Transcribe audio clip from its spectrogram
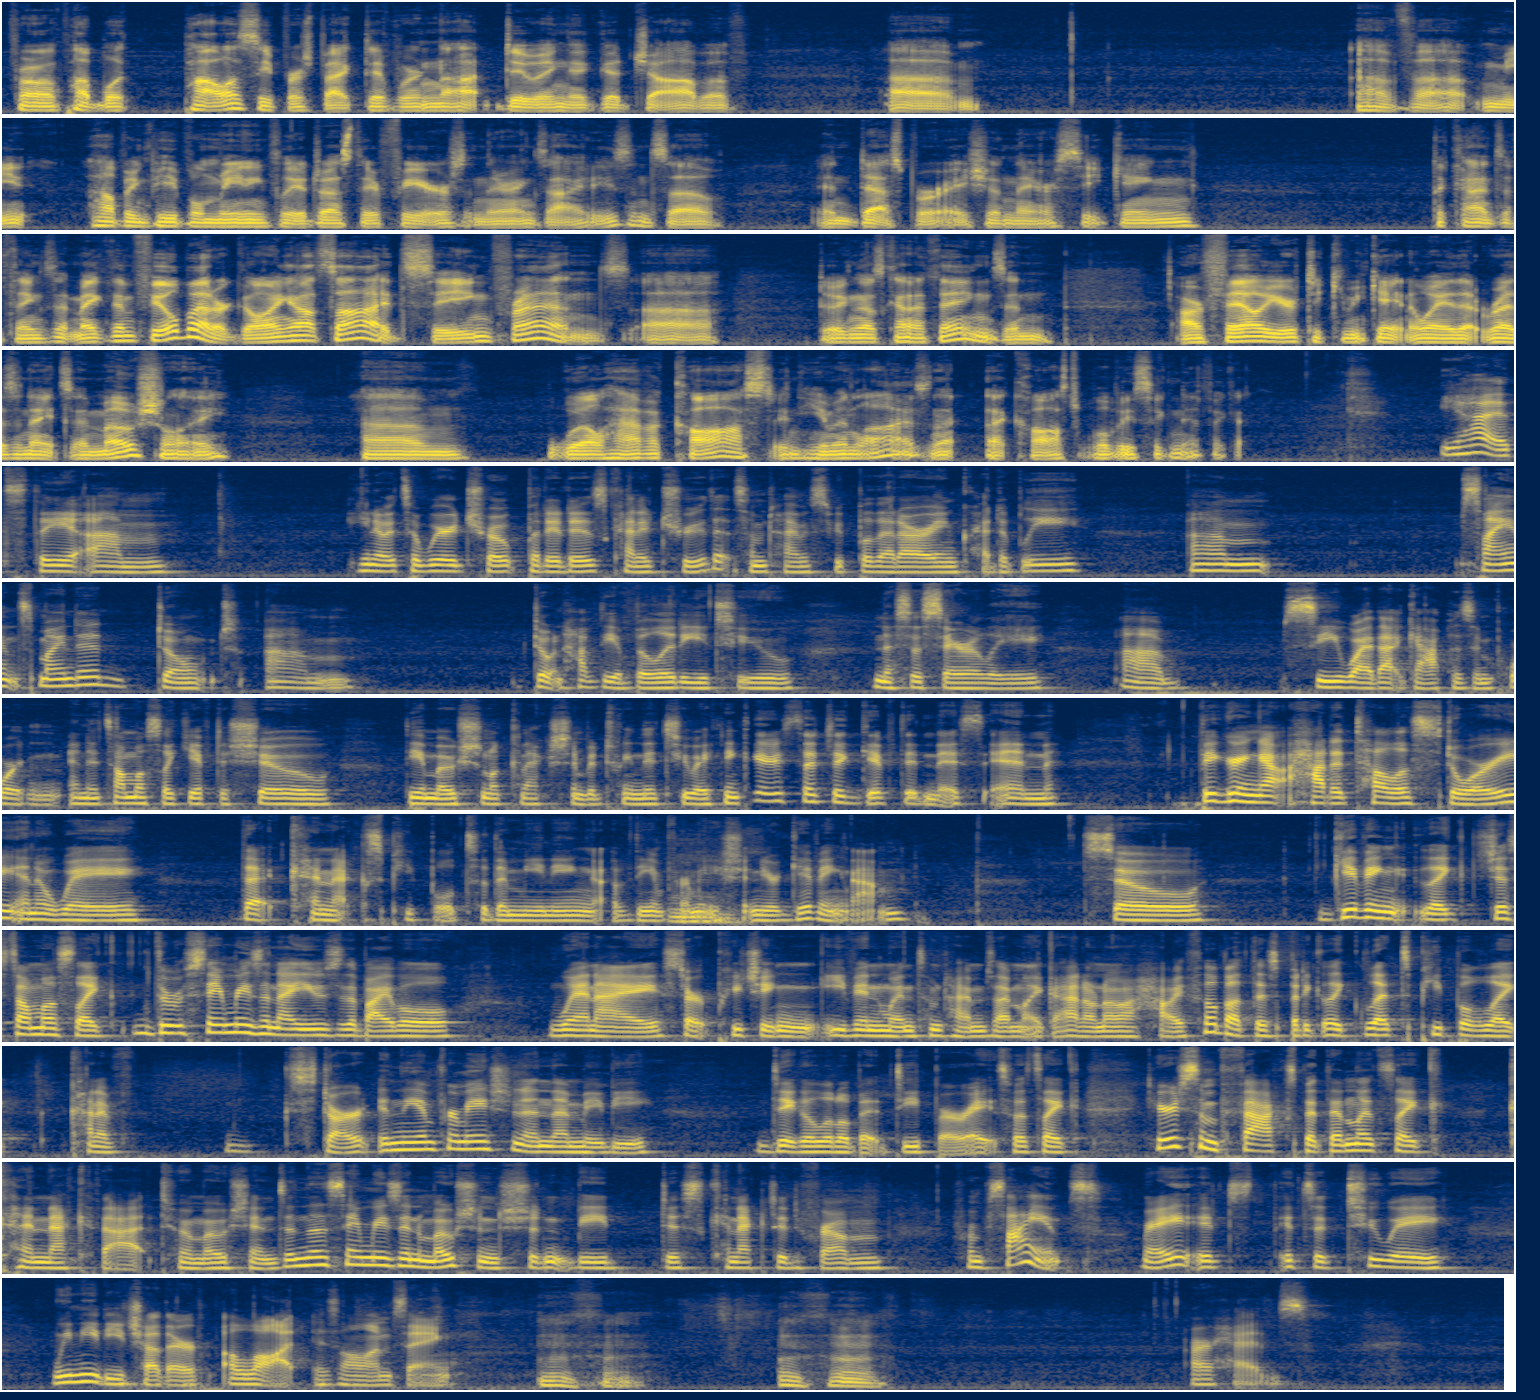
from a public policy perspective, we're not doing a good job of, um, of uh, me- helping people meaningfully address their fears and their anxieties. And so, in desperation, they are seeking the kinds of things that make them feel better going outside, seeing friends, uh, doing those kind of things. And our failure to communicate in a way that resonates emotionally um, will have a cost in human lives, and that, that cost will be significant. Yeah, it's the um you know, it's a weird trope, but it is kind of true that sometimes people that are incredibly um science minded don't um don't have the ability to necessarily um, see why that gap is important. And it's almost like you have to show the emotional connection between the two. I think there's such a giftedness in figuring out how to tell a story in a way that connects people to the meaning of the information you're giving them. So, giving, like, just almost like the same reason I use the Bible when I start preaching, even when sometimes I'm like, I don't know how I feel about this, but it like lets people like kind of start in the information and then maybe dig a little bit deeper, right? So it's like, here's some facts, but then let's like connect that to emotions. And the same reason emotions shouldn't be disconnected from from science, right? It's it's a two-way we need each other a lot is all I'm saying. Mm-hmm. Mhm. Our heads.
